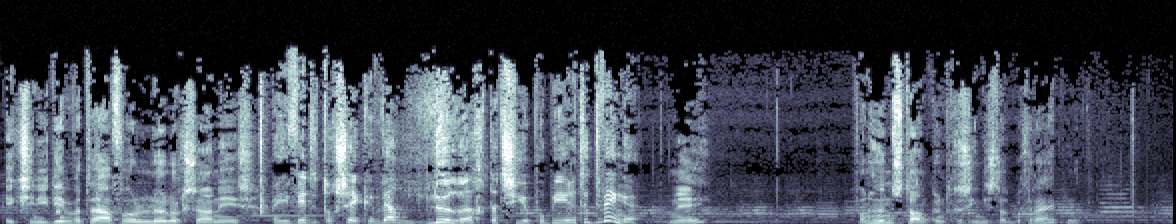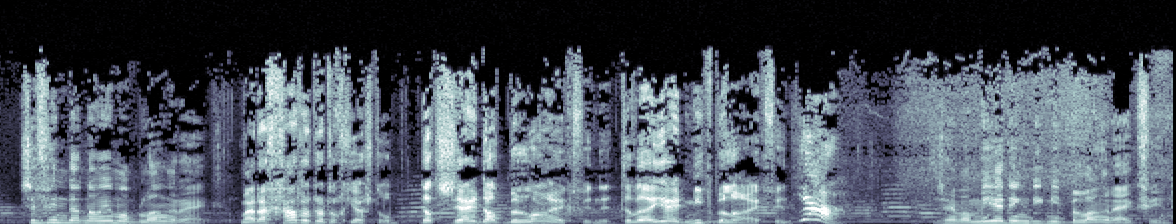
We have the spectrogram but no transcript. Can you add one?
Ik zie niet in wat daar voor lulligs aan is. Maar je vindt het toch zeker wel lullig dat ze je proberen te dwingen? Nee? Van hun standpunt gezien is dat begrijpelijk. Ze vinden dat nou helemaal belangrijk. Maar daar gaat het er toch juist om. Dat zij dat belangrijk vinden, terwijl jij het niet belangrijk vindt. Ja, Er zijn wel meer dingen die ik niet belangrijk vind.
